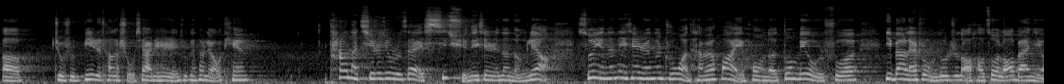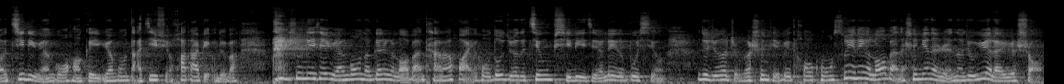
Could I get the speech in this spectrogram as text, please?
呃就是逼着他的手下这些人去跟他聊天。他呢，其实就是在吸取那些人的能量，所以呢，那些人跟主管谈完话以后呢，都没有说，一般来说我们都知道哈，做老板你要激励员工哈，给员工打鸡血、画大饼，对吧？但是那些员工呢，跟这个老板谈完话以后，都觉得精疲力竭，累得不行，就觉得整个身体被掏空，所以那个老板的身边的人呢，就越来越少，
